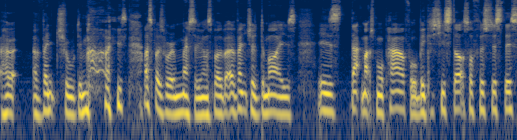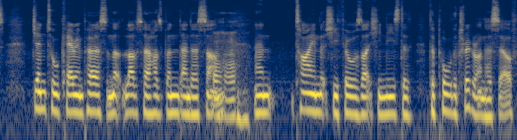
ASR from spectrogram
her eventual demise. I suppose we're massively on spot, but eventual demise is that much more powerful because she starts off as just this gentle, caring person that loves her husband and her son, mm-hmm. and time that she feels like she needs to, to pull the trigger on herself,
